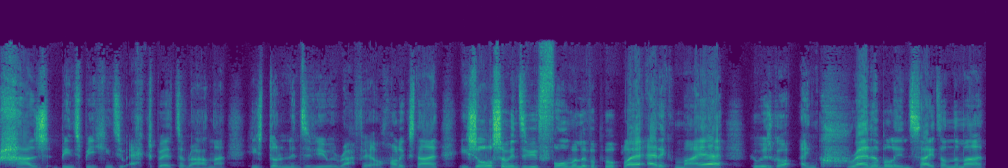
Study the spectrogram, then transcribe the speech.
has been speaking to experts around that. He's done an interview with Raphael Honigstein. He's also interviewed former Liverpool player Erik Meijer, who has got incredible insight on the man.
